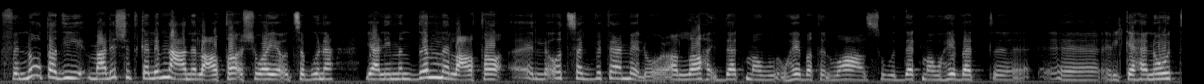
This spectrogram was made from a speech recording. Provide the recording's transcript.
في النقطة دي معلش اتكلمنا عن العطاء شوية قدسبونا يعني من ضمن العطاء اللي قدسك بتعمله الله إداك موهبة الوعظ وإداك موهبة آه، الكهنوت.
